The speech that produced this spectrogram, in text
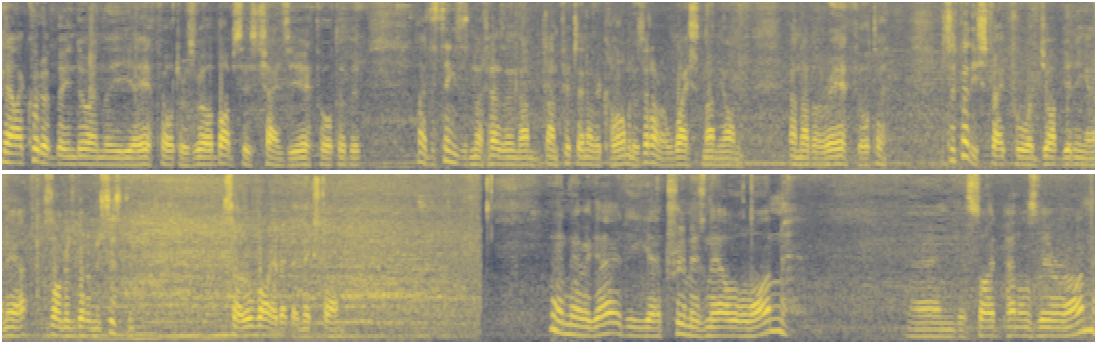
Now I could have been doing the uh, air filter as well. Bob says change the air filter, but like, the thing is it hasn't done done 1500 kilometres. I don't want to waste money on another air filter. It's a fairly straightforward job getting in and out, as long as you've got an assistant. So we'll worry about that next time. And there we go, the uh, trim is now all on and the side panels there are on.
